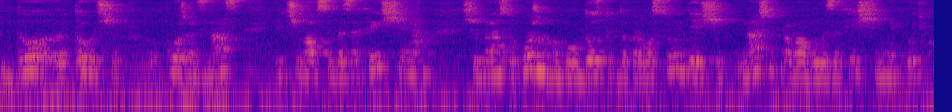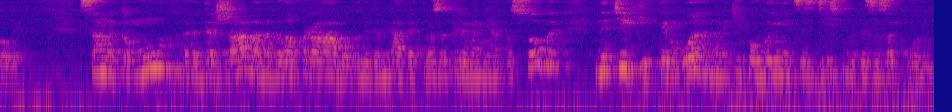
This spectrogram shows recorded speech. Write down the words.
до того, щоб кожен з нас відчував себе захищеним, щоб у нас у кожного був доступ до правосуддя, щоб наші права були захищені будь-коли. Саме тому е, держава надала право повідомляти про затримання особи не тільки тим органам, які повинні це здійснювати за законом.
